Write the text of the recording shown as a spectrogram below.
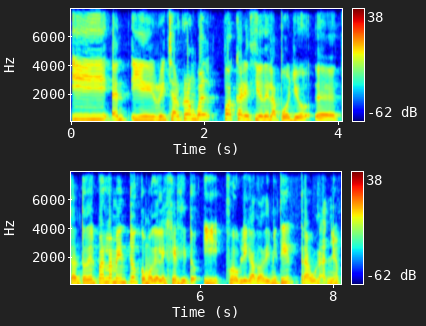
Y, Richard Cromwell pues careció del apoyo eh, tanto del Parlamento como del ejército y fue obligado a dimitir tras un año.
